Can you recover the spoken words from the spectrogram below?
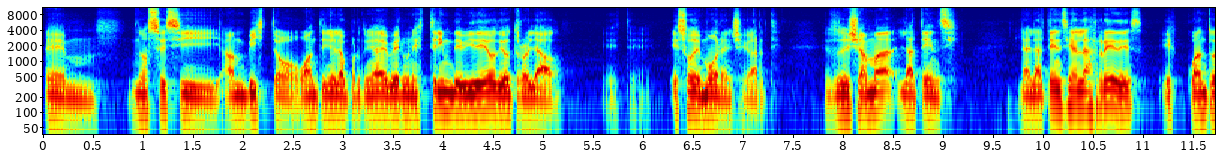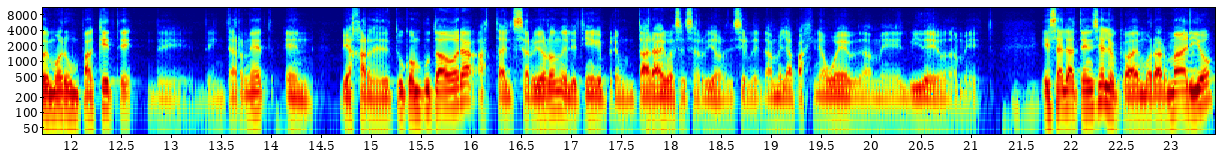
em, no sé si han visto o han tenido la oportunidad de ver un stream de video de otro lado. Este, eso demora en llegarte. Eso se llama latencia. La latencia en las redes es cuánto demora un paquete de, de internet en viajar desde tu computadora hasta el servidor donde le tiene que preguntar algo a ese servidor. Decirle, dame la página web, dame el video, dame esto. Esa latencia es lo que va a demorar Mario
